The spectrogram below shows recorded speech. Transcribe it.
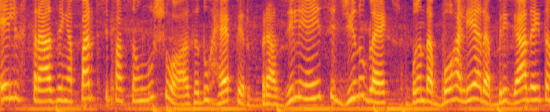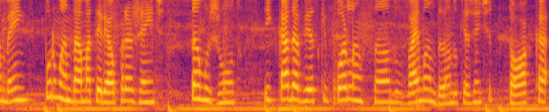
eles trazem a participação luxuosa do rapper brasiliense Dino Black. Banda Borralheira, obrigada aí também por mandar material pra gente. Tamo junto e cada vez que for lançando, vai mandando que a gente toca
